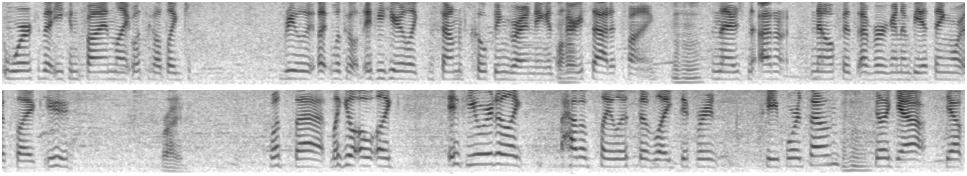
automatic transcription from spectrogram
work that you can find like what's it called? Like just really like what's it called? If you hear like the sound of coping grinding, it's Uh-huh. very satisfying. Mhm. And there's, i don't know if it's ever gonna be a thing where it's like, ew, Right. what's that? Like you'll, oh, like, if you were to like have a playlist of like different skateboard sounds, Mm-hmm. you're like, yeah, yep,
